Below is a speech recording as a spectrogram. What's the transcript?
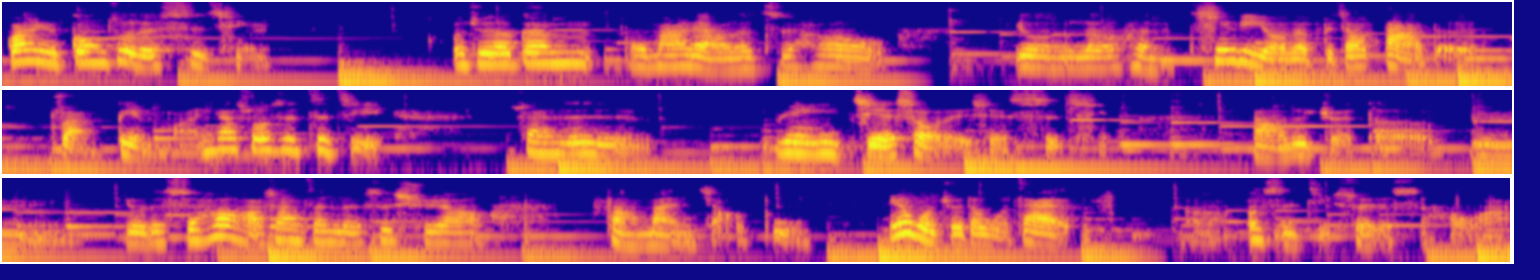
关于工作的事情。我觉得跟我妈聊了之后，有了很心里有了比较大的转变嘛，应该说是自己算是愿意接受的一些事情，然后就觉得，嗯，有的时候好像真的是需要放慢脚步，因为我觉得我在呃二十几岁的时候啊，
